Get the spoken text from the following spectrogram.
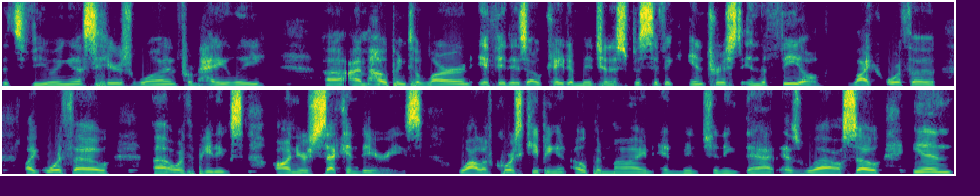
that's viewing us. Here's one from Haley. Uh, I'm hoping to learn if it is okay to mention a specific interest in the field, like ortho, like ortho, uh, orthopedics, on your secondaries, while of course keeping an open mind and mentioning that as well. So, in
